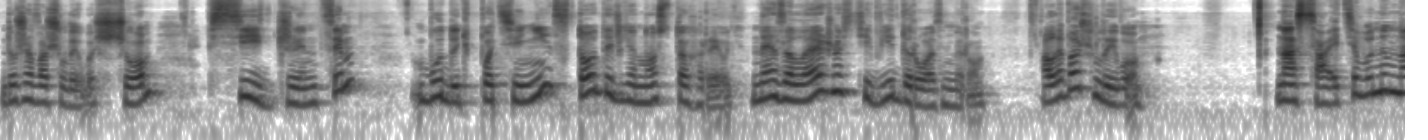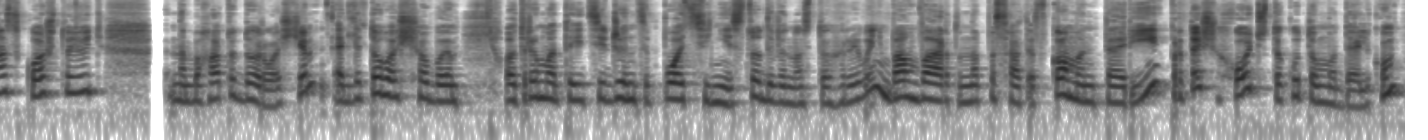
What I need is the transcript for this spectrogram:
дуже важливо, що всі джинси будуть по ціні 190 гривень, незалежності від розміру. Але важливо, на сайті вони в нас коштують набагато дорожче. Для того, щоб отримати ці джинси по ціні 190 гривень, вам варто написати в коментарі про те, що хочу таку-то модельку.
